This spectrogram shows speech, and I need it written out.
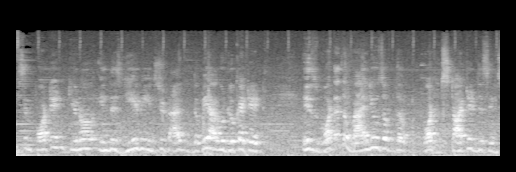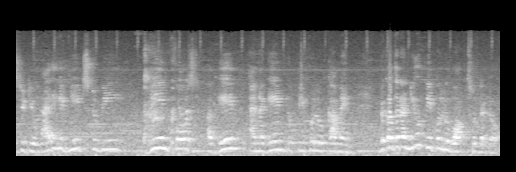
it's important, you know, in this DAV Institute, I, the way I would look at it is what are the values of the what started this institute. I think it needs to be reinforced again and again to people who come in because there are new people who walk through the door.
